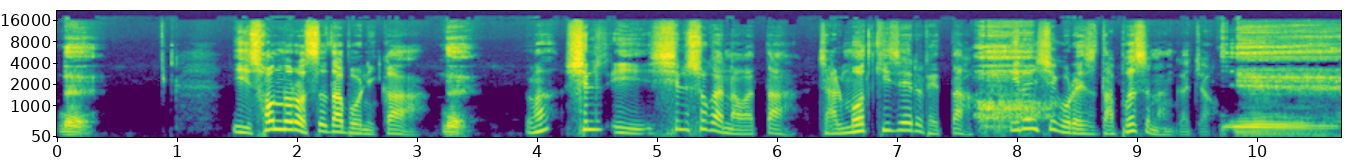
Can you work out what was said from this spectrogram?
네. 손으로 쓰다 보니까 네. 어? 실, 이 실수가 나왔다. 잘못 기재를 했다. 이런 식으로 해서 다 벗어난 거죠. 예.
